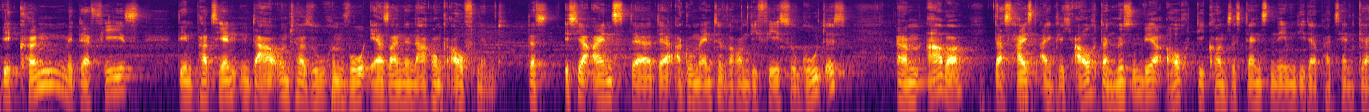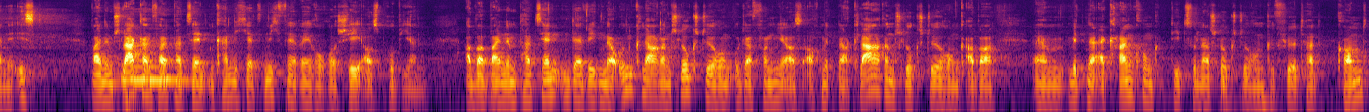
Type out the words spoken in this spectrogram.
wir können mit der FES den Patienten da untersuchen, wo er seine Nahrung aufnimmt. Das ist ja eins der, der Argumente, warum die FES so gut ist. Ähm, aber das heißt eigentlich auch, dann müssen wir auch die Konsistenz nehmen, die der Patient gerne isst. Bei einem Schlaganfallpatienten kann ich jetzt nicht Ferrero Rocher ausprobieren. Aber bei einem Patienten, der wegen einer unklaren Schluckstörung oder von mir aus auch mit einer klaren Schluckstörung, aber ähm, mit einer Erkrankung, die zu einer Schluckstörung geführt hat, kommt,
